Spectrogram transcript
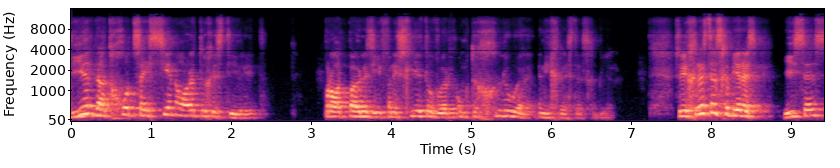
deurdat God sy seun aarde toe gestuur het, praat Paulus hier van die sleutelwoord om te glo in die Christus gebeure. So die Christus gebeure is Jesus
